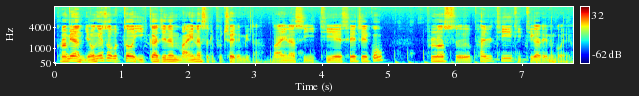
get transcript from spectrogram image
그러면 0에서부터 2까지는 마이너스를 붙여야 됩니다. 마이너스 2t의 세제곱 플러스 8t dt가 되는 거예요.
